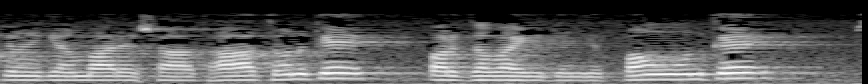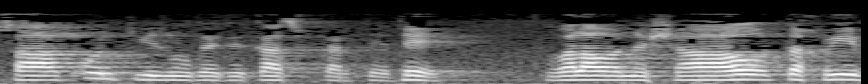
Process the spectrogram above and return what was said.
کریں گے ہمارے ساتھ ہاتھ ان کے اور گواہی دیں گے پاؤں ان کے ساتھ ان چیزوں کے کسب کرتے تھے۔ ولاؤ نشاؤ تخویف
